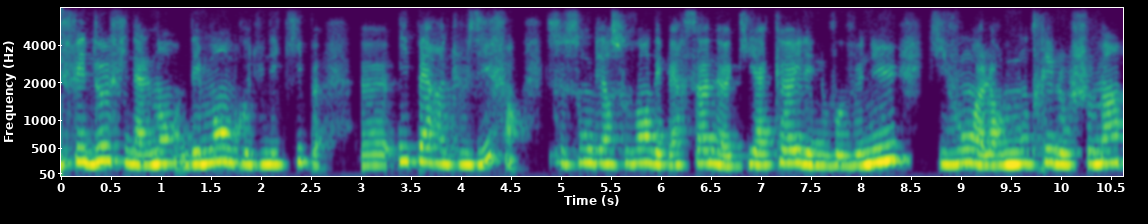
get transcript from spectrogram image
fait d'eux finalement des membres d'une équipe euh, hyper inclusif. Ce sont bien souvent des personnes euh, qui accueillent les nouveaux venus, qui vont euh, leur montrer le chemin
